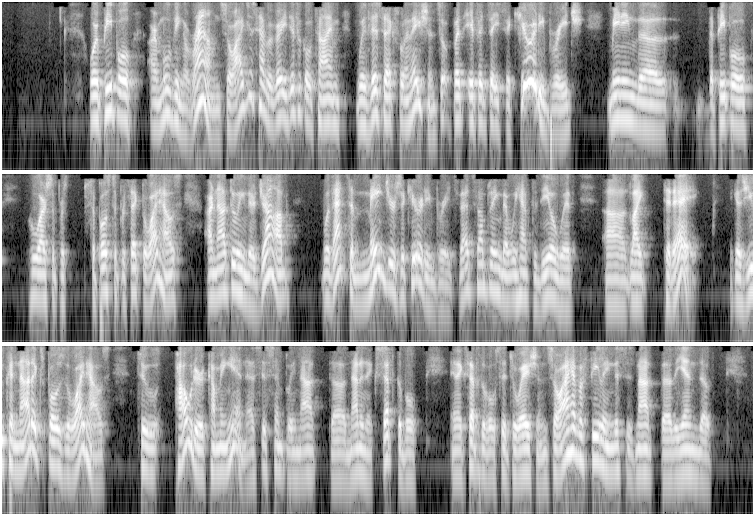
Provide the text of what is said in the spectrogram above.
where people are moving around. So I just have a very difficult time with this explanation. So, but if it's a security breach, meaning the the people who are supposed to protect the White House are not doing their job, well, that's a major security breach. That's something that we have to deal with uh, like today because you cannot expose the White House to powder coming in. That's just simply not uh, not an acceptable an acceptable situation. So I have a feeling this is not uh, the end of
